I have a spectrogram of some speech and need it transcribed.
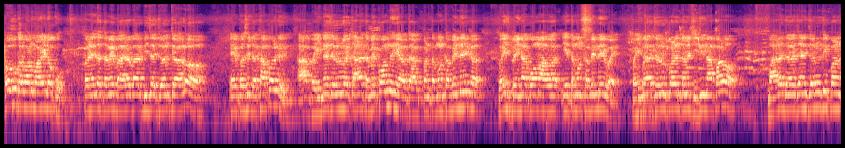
હવે શું કરવાનું મારે ડકો પણ એ તો તમે બાર બાર બીજા જોન ત્યાં હાલો એ પછી ડખા પડે. આ ભાઈને જરૂર હોય તાણે તમે કોમ નહીં આવતા. પણ તમને ખબર નહીં કે ભાઈ જ ભાઈના કોમ આવે એ તમને ખબર નહીં હોય. ભાઈના જરૂર પડે તમે સીધી ના પાડો. મારે દસ હજારની જરૂર હતી પણ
